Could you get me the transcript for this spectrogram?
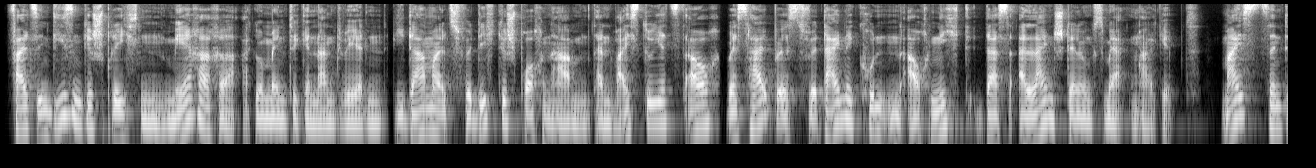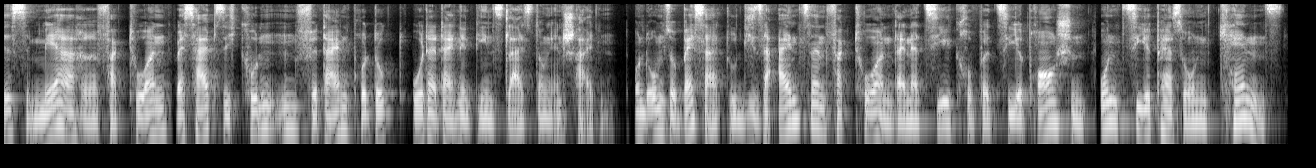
Falls in diesen Gesprächen mehrere Argumente genannt werden, die damals für dich gesprochen haben, dann weißt du jetzt auch, weshalb es für deine Kunden auch nicht das Alleinstellungsmerkmal gibt. Meist sind es mehrere Faktoren, weshalb sich Kunden für dein Produkt oder deine Dienstleistung entscheiden. Und umso besser du diese einzelnen Faktoren deiner Zielgruppe, Zielbranchen und Zielpersonen kennst,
